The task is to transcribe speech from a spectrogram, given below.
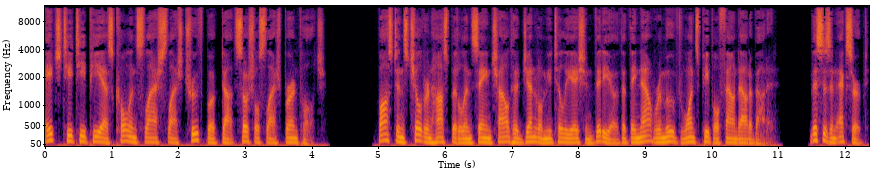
https colon slash slash truthbook.social slash berndpulch. Boston's Children Hospital insane childhood genital mutilation video that they now removed once people found out about it. This is an excerpt,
